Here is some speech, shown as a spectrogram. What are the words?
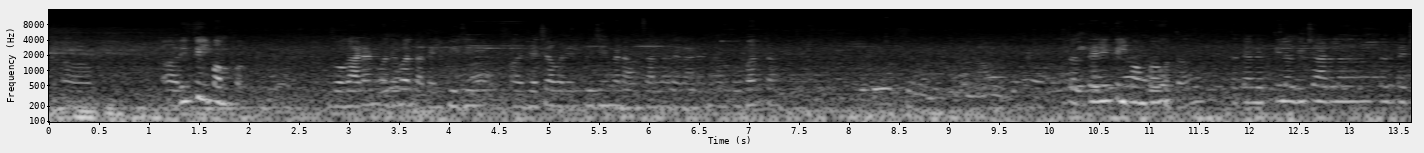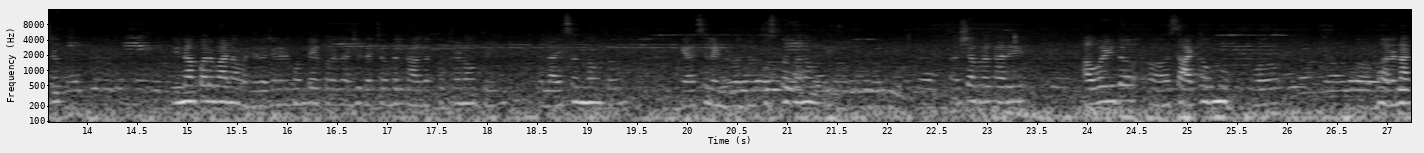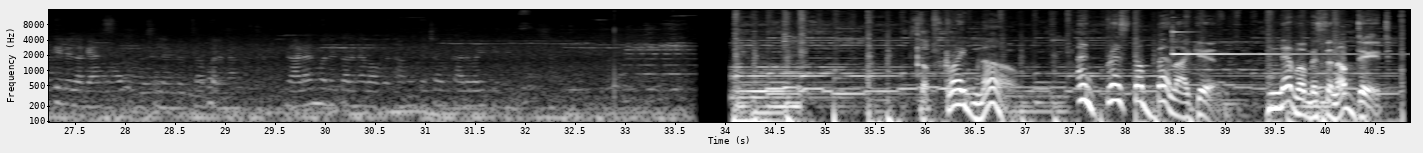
रिफिल पंप जो गाड्यांमध्ये भरतात एल पी जी ज्याच्यावर एल पी जीनं नाव चालणाऱ्या गाड्यांना तो भरतात. तर ते रिफिल पंप होतं. तर त्या व्यक्तीला विचारलं तर त्याच्यात विनापरवाना म्हणजे त्याच्याकडे कोणत्याही प्रकारचे त्याच्याबद्दल कागदपत्र नव्हते लायसन नव्हतं गॅस सिलेंडरबद्दल पुस्तकं नव्हती. अशा प्रकारे अवैध साठवणूक व भरणा केलेला गॅस सिलेंडरचा भरणा. गाड्यांमध्ये करण्याबाबत आम्ही त्याच्यावर कारवाई केली. Subscribe now and press the bell icon never miss an update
